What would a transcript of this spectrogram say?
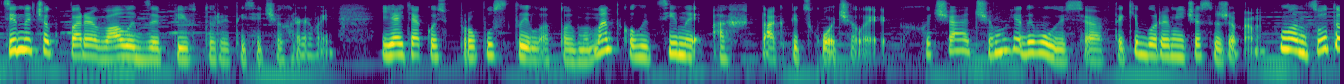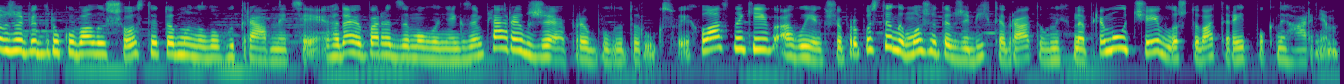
Цінничок перевалить за півтори тисячі гривень. Я якось пропустила той момент, коли ціни аж так підскочили. Хоча чому я дивуюся, в такі буремні часи живем. Ланцута вже віддрукували шостий том монологу травниці. Гадаю, перед замовлення екземпляри вже прибули до рук своїх власників. А ви, якщо пропустили, можете вже бігти брати у них напряму чи влаштувати рейд по книгарням.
